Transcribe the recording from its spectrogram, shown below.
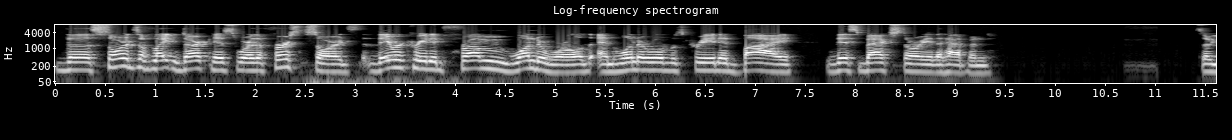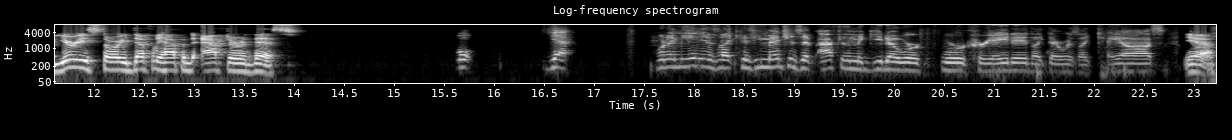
the swords of light and darkness were the first swords. They were created from Wonderworld, and Wonderworld was created by this backstory that happened. So Yuri's story definitely happened after this. Well, yeah. What I mean is like because he mentions that after the Megiddo were were created, like there was like chaos, Yeah.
